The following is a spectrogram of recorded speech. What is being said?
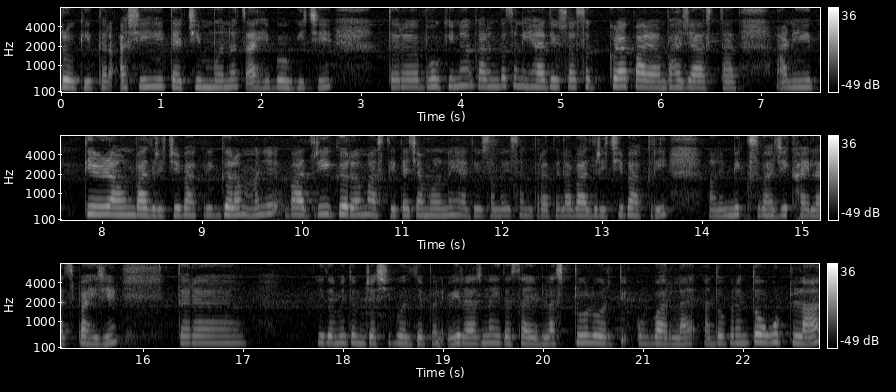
रोगी. तर अशी ही त्याची मनच आहे भोगीची. तर भोगीनं कारण कसं नाही ह्या दिवसात सगळ्या पाया भाज्या असतात. आणि तीळ लावून बाजरीची भाकरी गरम म्हणजे बाजरी गरम असते त्याच्यामुळं ह्या दिवसामध्ये संक्रांतीला बाजरीची भाकरी आणि मिक्स भाजी खायलाच पाहिजे. तर इथं मी तुमच्याशी बोलते पण विराज नाही इथं साईडला स्टूलवरती उभारला आहे आणि तोपर्यंत तो उठला.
